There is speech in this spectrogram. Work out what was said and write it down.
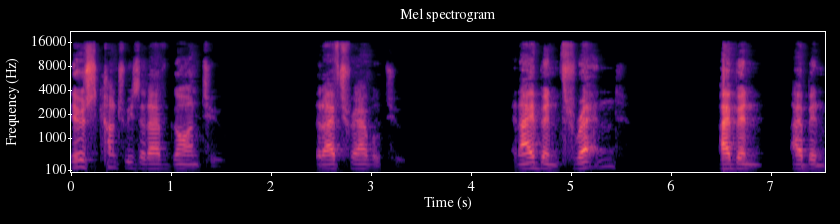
there's countries that I've gone to, that I've traveled to, and I've been threatened. I've been, I've been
